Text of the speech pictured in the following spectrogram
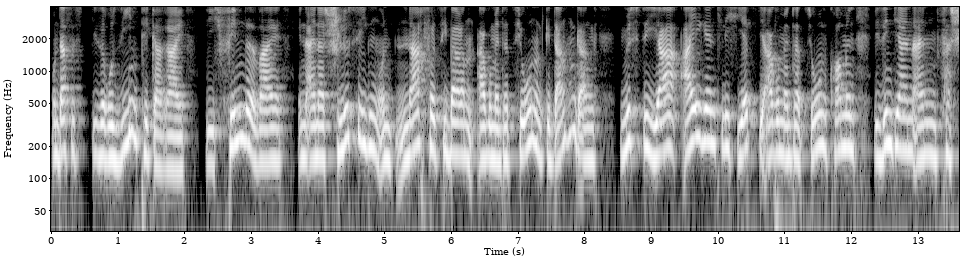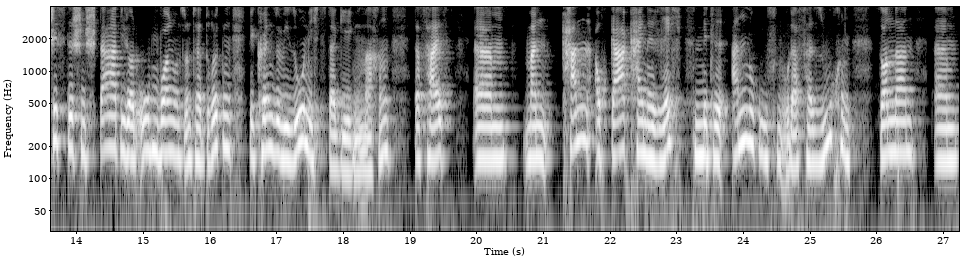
und das ist diese Rosinenpickerei, die ich finde, weil in einer schlüssigen und nachvollziehbaren Argumentation und Gedankengang müsste ja eigentlich jetzt die Argumentation kommen, wir sind ja in einem faschistischen Staat, die dort oben wollen uns unterdrücken, wir können sowieso nichts dagegen machen. Das heißt, ähm, man kann auch gar keine Rechtsmittel anrufen oder versuchen, sondern ähm,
